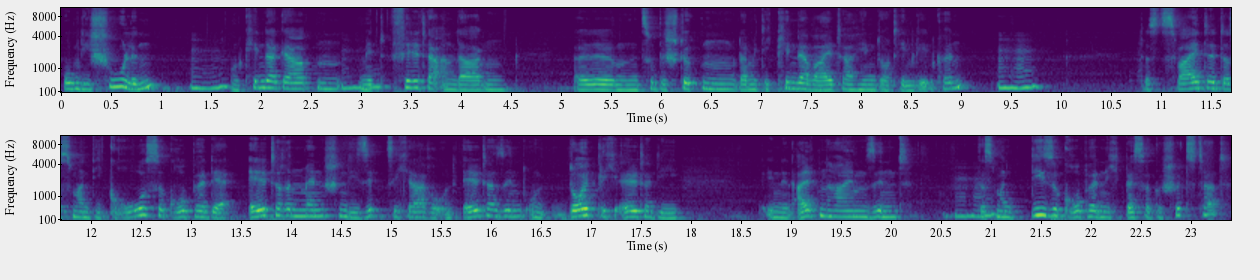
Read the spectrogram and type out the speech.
um die Schulen und Kindergärten mit Filteranlagen ähm, zu bestücken, damit die Kinder weiterhin dorthin gehen können. Das Zweite, dass man die große Gruppe der älteren Menschen, die 70 Jahre und älter sind und deutlich älter, die in den Altenheimen sind, dass man diese Gruppe nicht besser geschützt hat.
